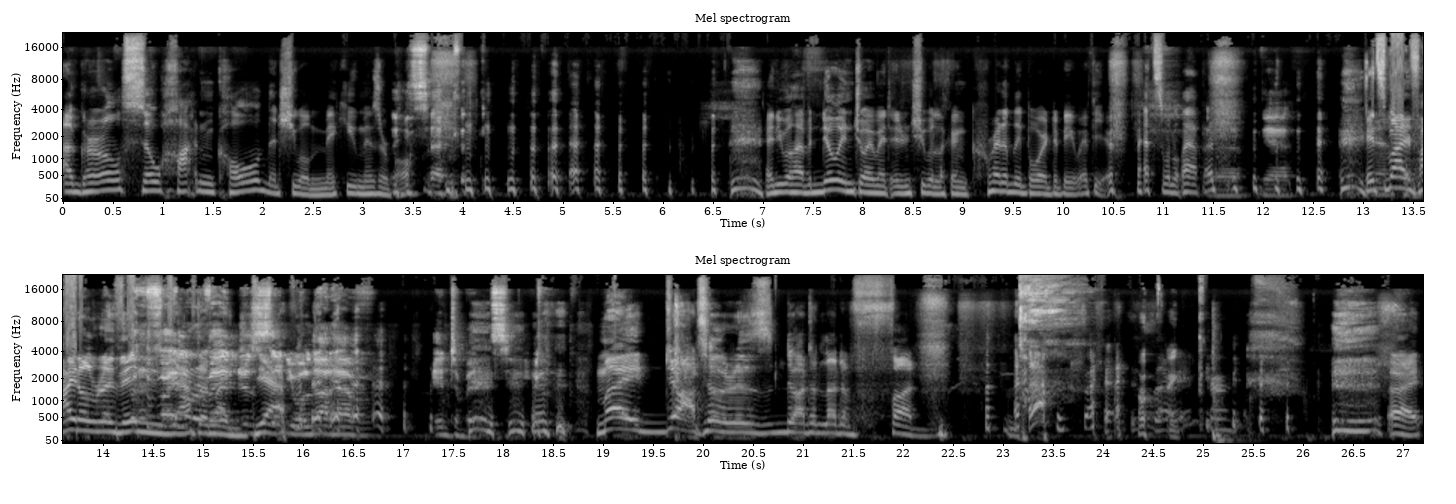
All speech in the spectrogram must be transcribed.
a girl so hot and cold that she will make you miserable, Exactly. and you will have no enjoyment, and she will look incredibly bored to be with you. That's what'll happen. Uh, yeah. it's my final revenge Final after revenge my is that death. you will not have intimacy. my daughter is not a lot of fun. Oh my god. All right.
